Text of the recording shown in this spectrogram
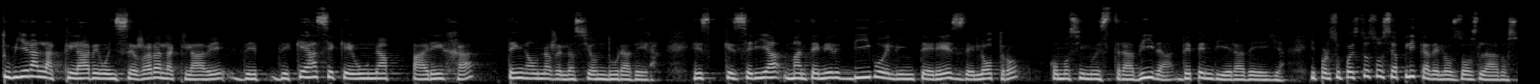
tuviera la clave o encerrara la clave de, de qué hace que una pareja tenga una relación duradera. Es que sería mantener vivo el interés del otro como si nuestra vida dependiera de ella. Y por supuesto eso se aplica de los dos lados.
